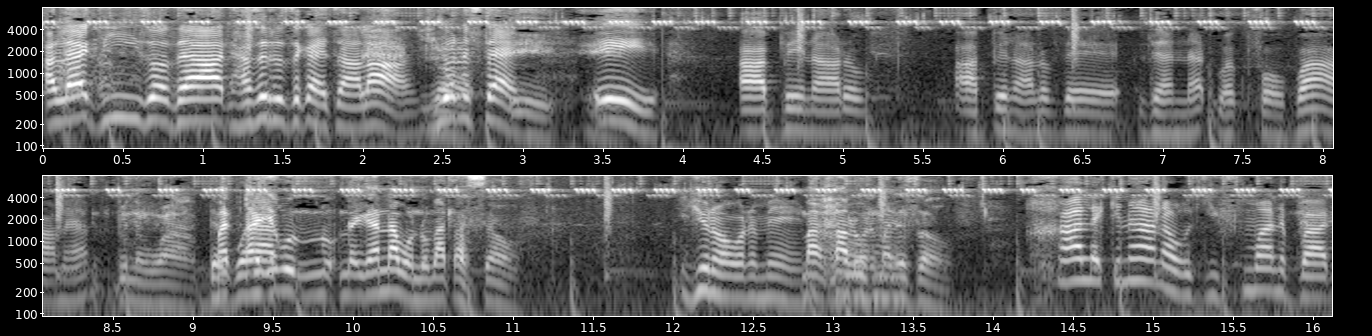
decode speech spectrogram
I like these or that. Ha se dilo tse ka etsahalang you understand? Eh, hey I've been out of I've been out of the the network for a while man. It's been a while. The but web- I go na yana bona batla self you know what I mean. Ma You know what I mean? self. Kgale ke nahana hore fumane but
